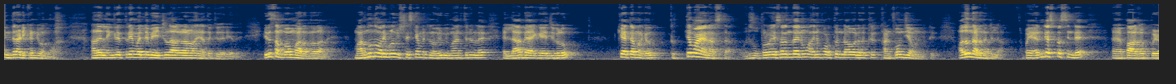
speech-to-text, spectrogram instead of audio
ഇന്ധനം അടിക്കേണ്ടി വന്നു? അതല്ലെങ്കിൽ ഇത്രയും വലിയ വെയിറ്റുള്ള ആളാണ് അതിനകത്ത് കയറിയത് ഇത് സംഭവം മറന്നതാണ്. മറന്നു എന്ന് പറയുമ്പോൾ വിശ്വസിക്കാൻ പറ്റില്ല. ഒരു വിമാനത്തിലുള്ള എല്ലാ ബാഗേജുകളും കയറ്റാൻ പറ്റും കൃത്യമായ അനാസ്ഥ. ഒരു സൂപ്പർവൈസർ എന്തായാലും അതിന് പുറത്തുണ്ടാവുമല്ലോ. ഇതൊക്കെ കൺഫേം ചെയ്യാൻ വേണ്ടിയിട്ട്. അതും നടന്നിട്ടില്ല. അപ്പൊ എയർ എക്സ്പ്രസിന്റെ പാകപ്പിഴ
